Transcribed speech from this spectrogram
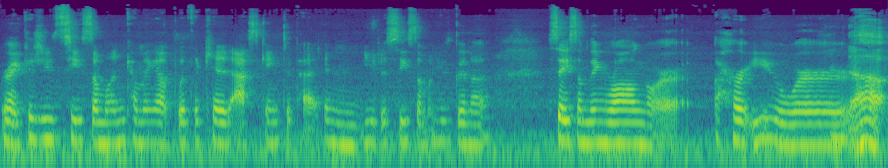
Right, because you see someone coming up with a kid asking to pet, and you just see someone who's gonna say something wrong or hurt you or Yeah,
